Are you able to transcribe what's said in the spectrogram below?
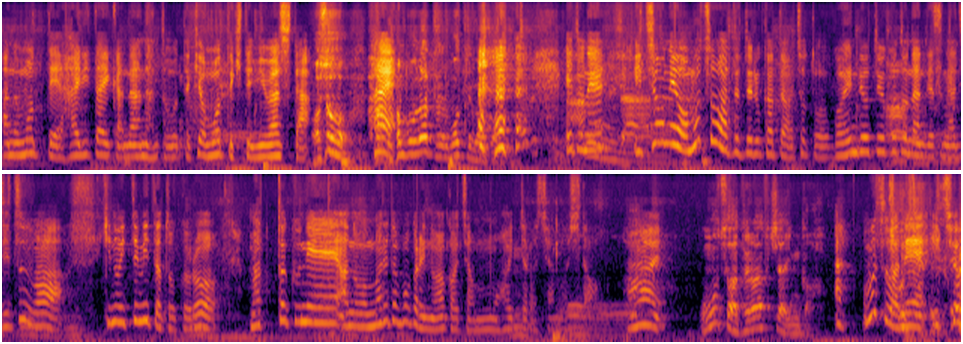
あの持って入りたいかななんて思って今日持ってきてみました。あそう。はい。赤ん坊だったら持ってくださいえっとね一応ねおむつを当ててる方はちょっとご遠慮ということなんですが実は昨日行ってみたところ全くねあの生まれたばかりの赤ちゃんも入ってらっしゃいました、はい。おむつは出なくちゃいいんか。あおむつはね一応。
